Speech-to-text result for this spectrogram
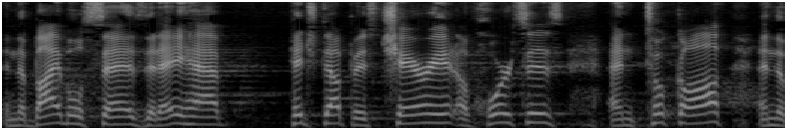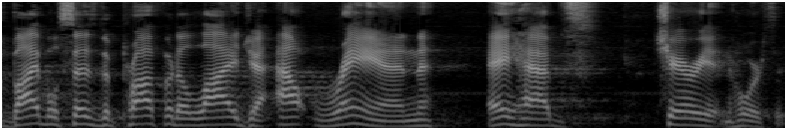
And the Bible says that Ahab hitched up his chariot of horses and took off. And the Bible says the prophet Elijah outran Ahab's chariot and horses.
